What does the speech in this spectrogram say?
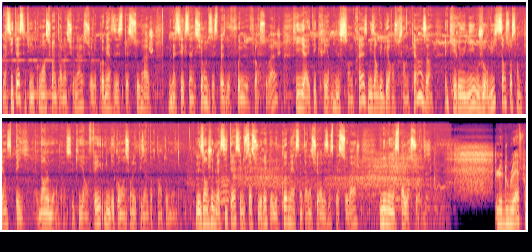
La CITES est une convention internationale sur le commerce des espèces sauvages menacées d'extinction, des espèces de faune et de flore sauvages, qui a été créée en 1973, mise en vigueur en 1975 et qui réunit aujourd'hui 175 pays dans le monde, ce qui en fait une des conventions les plus importantes au monde. Les enjeux de la CITES, c'est de s'assurer que le commerce international des espèces sauvages ne menace pas leur survie. Le WF,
